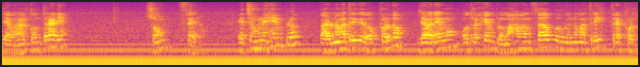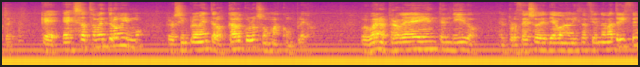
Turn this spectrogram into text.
diagonal contraria son 0. Este es un ejemplo para una matriz de 2x2. Ya veremos otro ejemplo más avanzado de una matriz 3x3, que es exactamente lo mismo, pero simplemente los cálculos son más complejos. Pues bueno, espero que hayáis entendido el proceso de diagonalización de matrices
